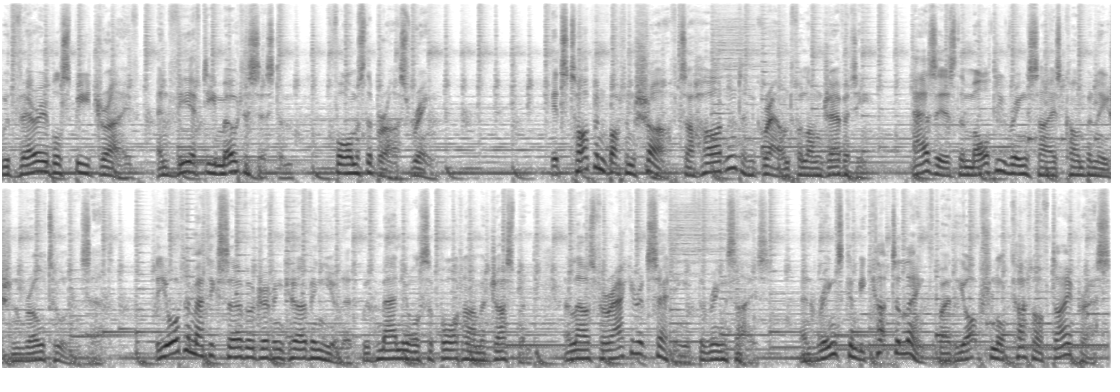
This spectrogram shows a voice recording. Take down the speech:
with variable speed drive and VFD motor system forms the brass ring. Its top and bottom shafts are hardened and ground for longevity, as is the multi-ring size combination roll tooling set. The automatic servo-driven curving unit with manual support arm adjustment allows for accurate setting of the ring size, and rings can be cut to length by the optional cut-off die press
